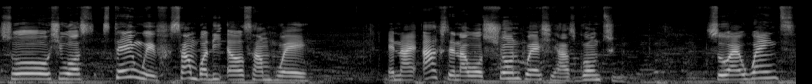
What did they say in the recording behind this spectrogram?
So she was staying with somebody else somewhere and I asked and I was shown where she has gone to. So I went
